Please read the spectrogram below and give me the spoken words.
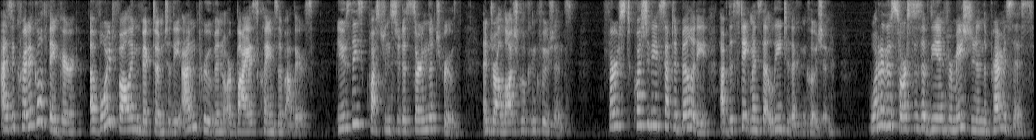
As a critical thinker, avoid falling victim to the unproven or biased claims of others. Use these questions to discern the truth and draw logical conclusions. First, question the acceptability of the statements that lead to the conclusion. What are the sources of the information in the premises?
